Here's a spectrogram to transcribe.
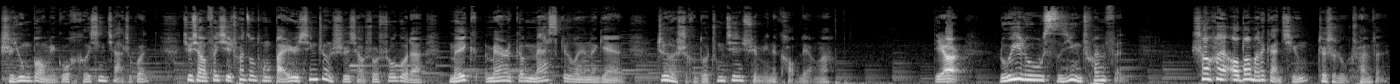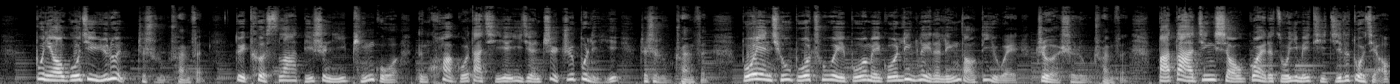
是拥抱美国核心价值观。就像分析川总统百日新政时小说说过的 “Make America Masculine Again”，这是很多中间选民的考量啊。第二。撸一撸死硬川粉，伤害奥巴马的感情，这是撸川粉；不鸟国际舆论，这是撸川粉；对特斯拉、迪士尼、苹果等跨国大企业意见置之不理，这是撸川粉；博眼球博出位博美国另类的领导地位，这是撸川粉；把大惊小怪的左翼媒体急得跺脚，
